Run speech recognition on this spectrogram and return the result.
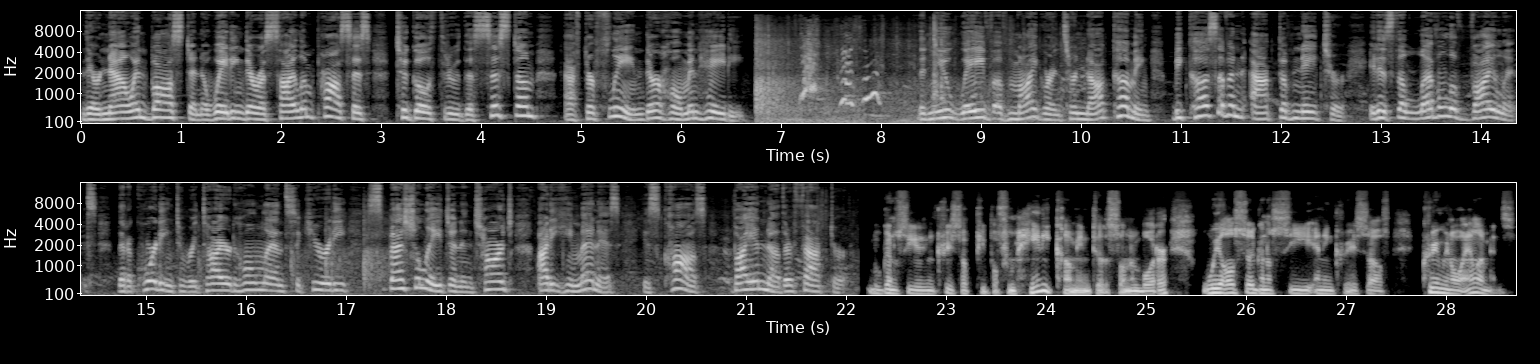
They're now in Boston awaiting their asylum process to go through the system after fleeing their home in Haiti. The new wave of migrants are not coming because of an act of nature. It is the level of violence that, according to retired Homeland Security Special Agent in charge, Ari Jimenez, is caused by another factor. We're going to see an increase of people from Haiti coming to the southern border. We're also going to see an increase of criminal elements.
